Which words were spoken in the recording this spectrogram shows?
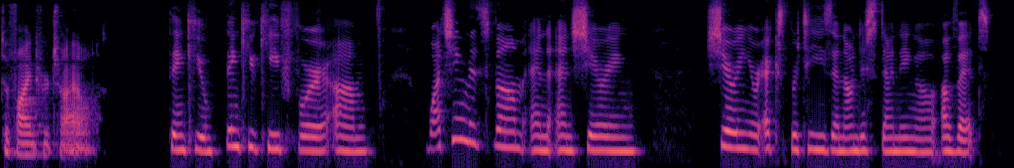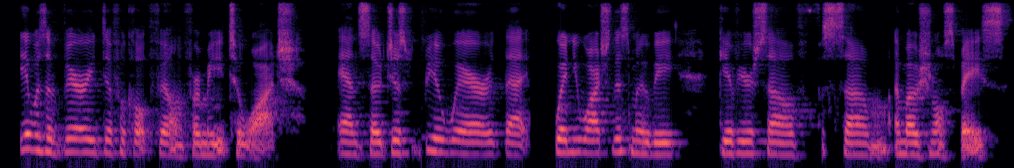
to find her child. Thank you. Thank you, Kif, for um, watching this film and, and sharing sharing your expertise and understanding of, of it. It was a very difficult film for me to watch. And so just be aware that when you watch this movie, give yourself some emotional space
